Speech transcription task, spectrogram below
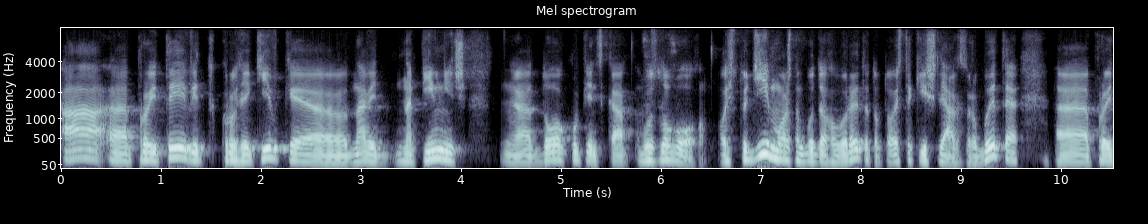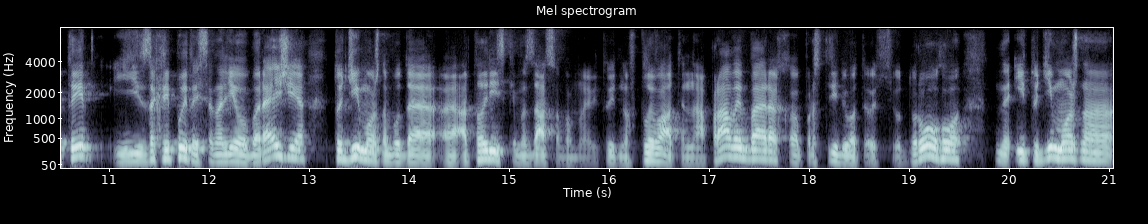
а е, пройти від Кругляківки е, навіть на північ до Куп'янська вузлового. Ось тоді можна буде говорити, тобто ось такий шлях зробити, е, пройти і закріпитися на лівобережжі. Тоді можна буде е, артилерійськими засобами відповідно впливати на правий берег, е, прострілювати ось цю дорогу, е, і тоді можна е,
